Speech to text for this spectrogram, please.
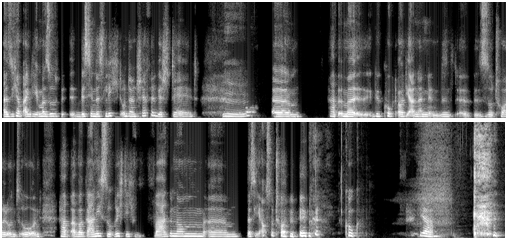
also ich habe eigentlich immer so ein bisschen das Licht unter den Scheffel gestellt. Mhm. Ähm, habe immer geguckt, oh, die anderen sind äh, so toll und so und habe aber gar nicht so richtig wahrgenommen, ähm, dass ich auch so toll bin. Guck. Ja.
